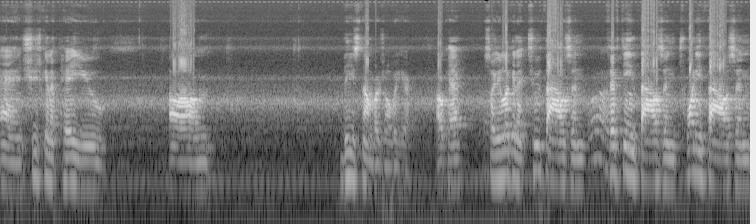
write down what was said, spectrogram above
and she's going to pay you um, these numbers over here okay? So you're looking at 2,000 15,000 20,000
